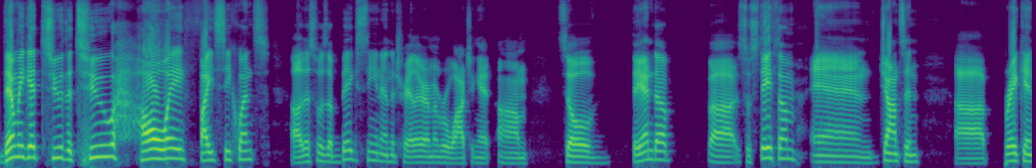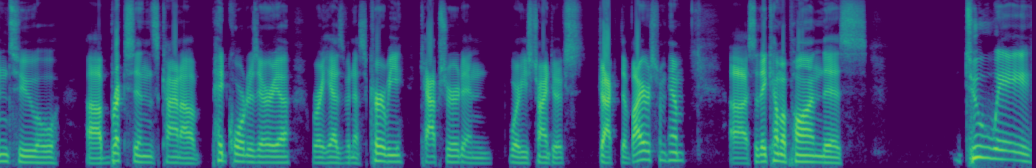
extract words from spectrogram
Then we get to the two hallway fight sequence. Uh, this was a big scene in the trailer. I remember watching it. Um, so they end up uh, so Statham and Johnson uh, break into uh, Brixton's kind of headquarters area where he has Vanessa Kirby captured and where he's trying to extract the virus from him. Uh, so they come upon this two-way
